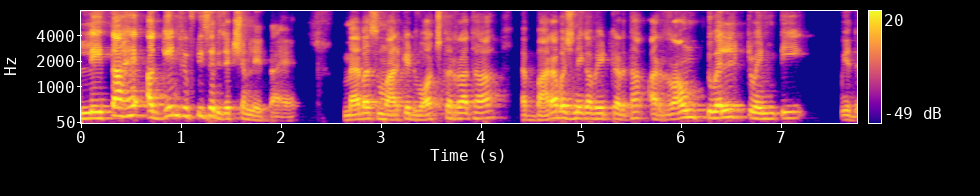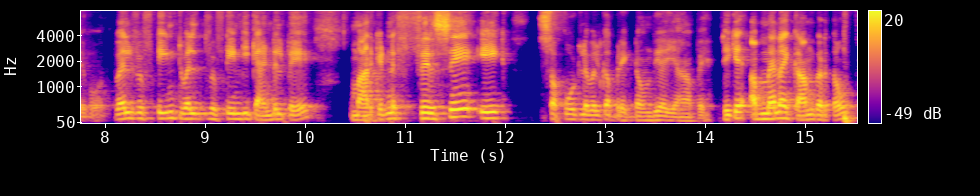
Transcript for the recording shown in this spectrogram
लेता है अगेन 50 से रिजेक्शन लेता है। मैं बस मार्केट वॉच कर रहा था, मैं बारह बजने का वेट कर करता अराउंड ट्वेल्व ट्वेंटी ये देखो ट्वेल्व फिफ्टीन ट्वेल्व फिफ्टीन की कैंडल पे मार्केट ने फिर से एक सपोर्ट लेवल का ब्रेकडाउन दिया यहाँ पे, ठीक है? अब मैं ना एक काम करता हूँ,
